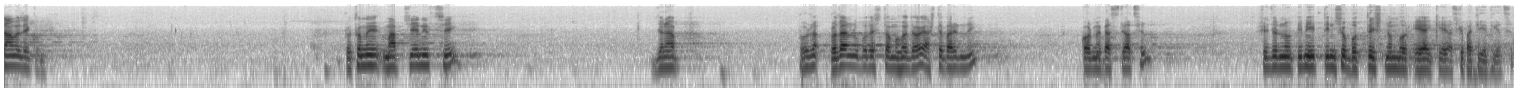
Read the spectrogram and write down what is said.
আলাইকুম। প্রথমে মাপ চেয়ে নিচ্ছি। জনাব প্রধা- প্রধান উপদেষ্টা মহোদয় আসতে পারেননি। কর্মে ব্যস্ত আছেন। সেজন্য তিনি তিনশো বত্রিশ নম্বর এআইকে আজকে পাঠিয়ে দিয়েছেন।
